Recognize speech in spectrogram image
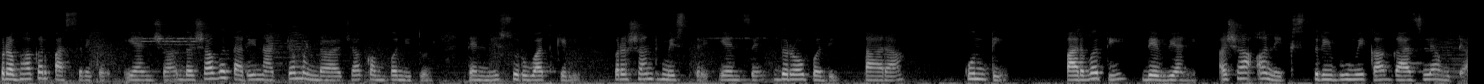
प्रभाकर पासरेकर यांच्या दशावतारी नाट्य मंडळाच्या कंपनीतून त्यांनी सुरुवात केली. प्रशांत मिस्त्री यांचे द्रौपदी तारा कुंती पार्वती देवयानी अशा अनेक स्त्री भूमिका गाजल्या होत्या.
